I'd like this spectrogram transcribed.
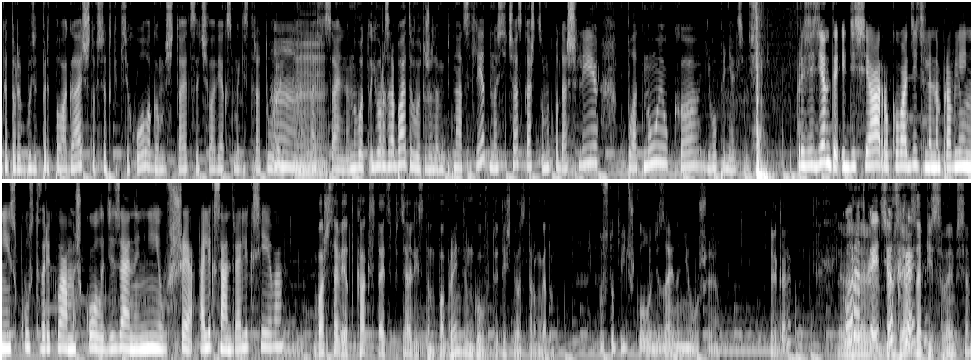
который будет предполагать, что все-таки психологом считается человек с магистратурой mm. официально. Ну вот его разрабатывают уже там 15 лет, но сейчас, кажется, мы подошли вплотную к его принятию президента EDCR, руководителя направления искусства рекламы школы дизайна НИУ в ШЕ Александра Алексеева. Ваш совет, как стать специалистом по брендингу в 2022 году? Поступить в школу дизайна НИУ в ШЕ. Великолепно. Коротко и четко. Друзья, записываемся.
